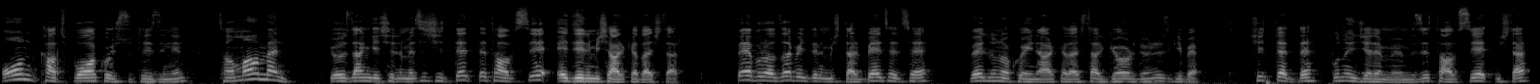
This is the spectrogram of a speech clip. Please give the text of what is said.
10 kat boğa koşusu tezinin tamamen gözden geçirilmesi şiddetle tavsiye edilmiş arkadaşlar. Ve burada bildirmişler BTT ve Luna Coin arkadaşlar gördüğünüz gibi şiddetle bunu incelememizi tavsiye etmişler.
